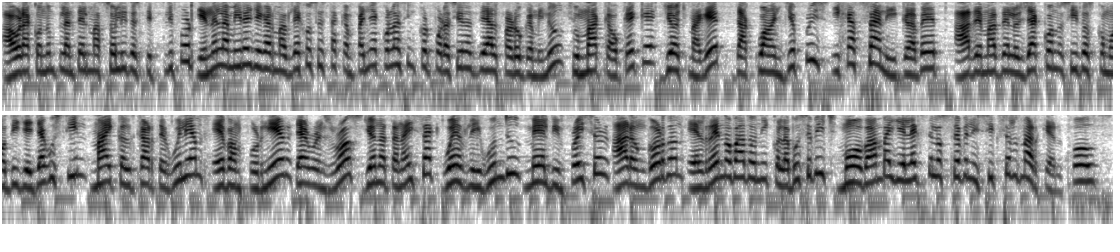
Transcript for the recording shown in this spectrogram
Ahora con un plantel más sólido, Steve Clifford tiene en la mira llegar más lejos esta campaña con las incorporaciones de Alfaro Gaminu, Chumaka Okeke, Josh Maguette, Daquan Jeffries y Hassani Gravet, además de los ya conocidos como DJ Agustín, Michael Carter Williams, Evan Fournier, Terrence Ross, Jonathan Isaac, Wesley Wundu, Melvin Fraser, Aaron Gordon, el renovado Nikola Vucevic, Mo Bamba y el ex de los 76ers Marker Falls.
